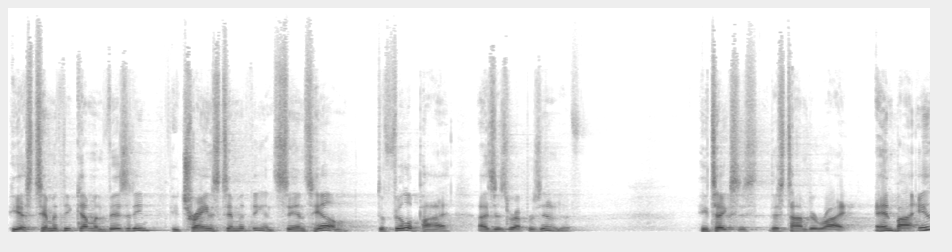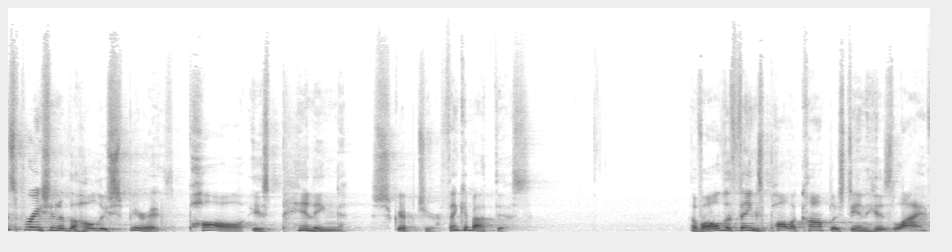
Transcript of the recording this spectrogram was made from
He has Timothy come and visit him. He trains Timothy and sends him to Philippi as his representative. He takes this, this time to write and by inspiration of the Holy Spirit, Paul is penning scripture. Think about this. Of all the things Paul accomplished in his life,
